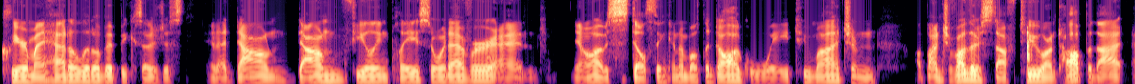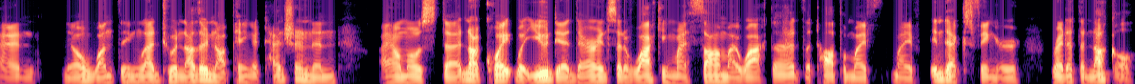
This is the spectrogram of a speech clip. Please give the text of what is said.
clear my head a little bit because I was just in a down down feeling place or whatever and you know, I was still thinking about the dog way too much and a bunch of other stuff too on top of that and you know, one thing led to another, not paying attention and I almost uh, not quite what you did there. Instead of whacking my thumb, I whacked the the top of my my index finger right at the knuckle.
